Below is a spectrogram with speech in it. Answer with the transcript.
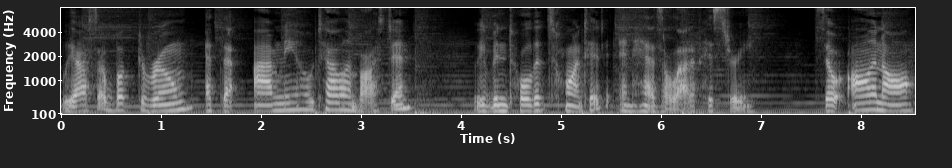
we also booked a room at the Omni Hotel in Boston. We've been told it's haunted and has a lot of history. So, all in all,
